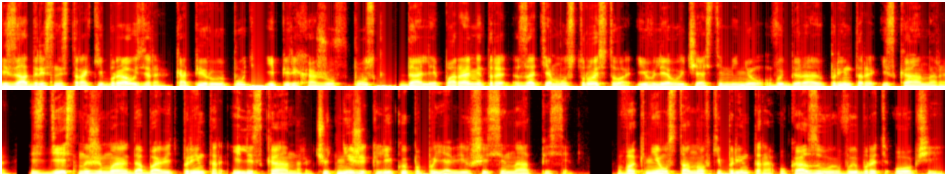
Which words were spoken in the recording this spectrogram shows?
Из адресной строки браузера копирую путь и перехожу в пуск, далее параметры, затем устройство и в левой части меню выбираю принтеры и сканеры. Здесь нажимаю «Добавить принтер» или сканер, чуть ниже кликаю по появившейся надписи. В окне установки принтера указываю «Выбрать общий»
